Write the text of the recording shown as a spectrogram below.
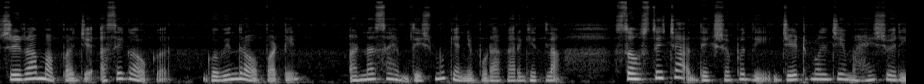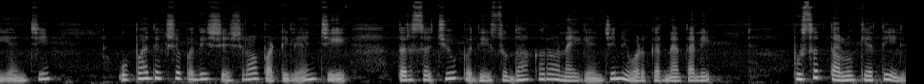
श्रीराम अप्पाजी असेगावकर गोविंदराव पाटील अण्णासाहेब देशमुख यांनी पुढाकार घेतला. संस्थेच्या अध्यक्षपदी जेठमलजी माहेश्वरी यांची उपाध्यक्षपदी शेषराव पाटील यांची तर सचिवपदी सुधाकरराव नाईक यांची निवड करण्यात आली. पुसद तालुक्यातील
